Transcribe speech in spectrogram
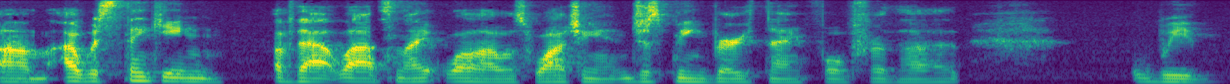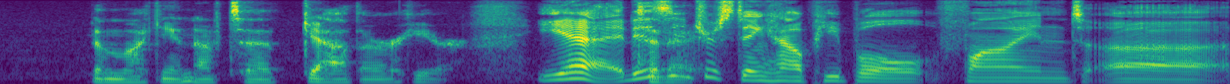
um i was thinking of that last night while i was watching it and just being very thankful for the we've been lucky enough to gather here Yeah, it is today. interesting how people find uh,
